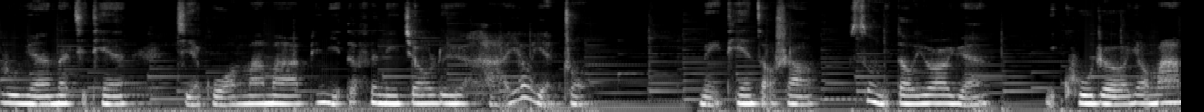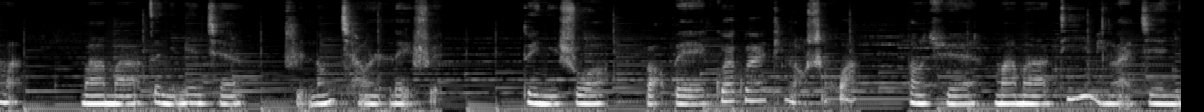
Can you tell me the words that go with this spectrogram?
入园那几天，结果妈妈比你的分离焦虑还要严重。每天早上送你到幼儿园，你哭着要妈妈，妈妈在你面前只能强忍泪水，对你说：“宝贝，乖乖听老师话。”放学，妈妈第一名来接你，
